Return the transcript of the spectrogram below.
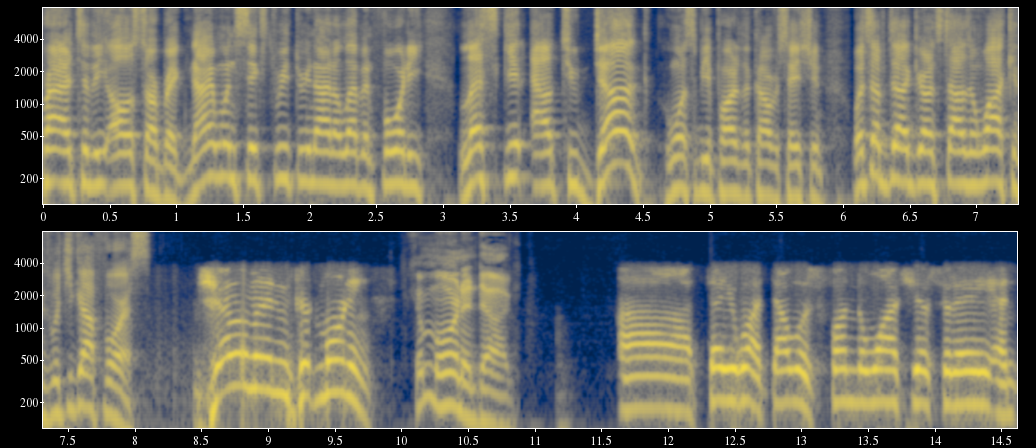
prior to the All Star break. 916-339-1140. Let's get out to Doug, who wants to be a part of the conversation. What's up, Doug? You're on Stiles and Watkins. What you got for us? Gentlemen, good morning. Good morning, Doug. Uh, tell you what, that was fun to watch yesterday, and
